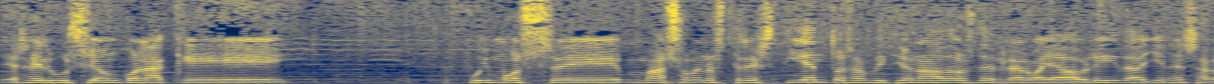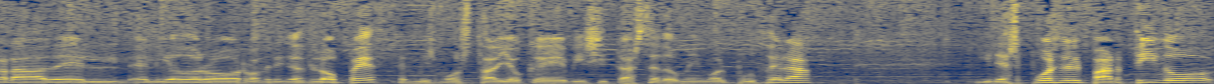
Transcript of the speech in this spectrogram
esa ilusión con la que fuimos eh, más o menos 300 aficionados del Real Valladolid allí en esa grada del Eliodoro Rodríguez López, el mismo estadio que visita este domingo el Pucela y después del partido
